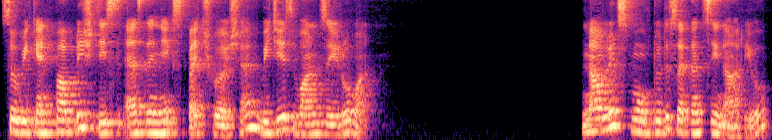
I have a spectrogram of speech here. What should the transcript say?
So we can publish this as the next patch version which is 101. Now let's move to the second scenario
